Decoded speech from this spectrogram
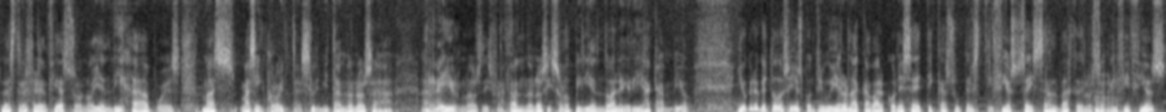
las transferencias son hoy en día pues más, más incruentas, limitándonos a, a, reírnos, disfrazándonos y solo pidiendo alegría a cambio. Yo creo que todos ellos contribuyeron a acabar con esa ética supersticiosa y salvaje de los mm. sacrificios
